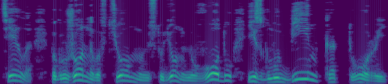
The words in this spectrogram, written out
тела, погруженного в темную студеную воду, из глубин которой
